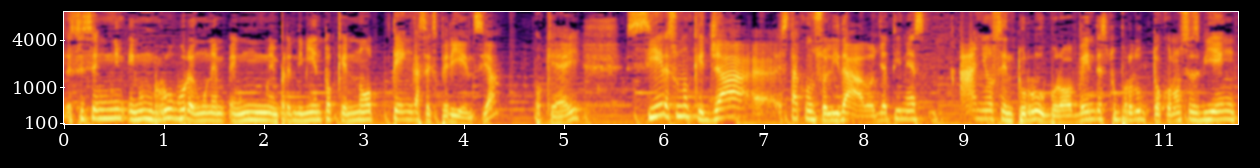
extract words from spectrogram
estés en en un rubro, en un, en un emprendimiento que no tengas experiencia, ¿ok? Si eres uno que ya eh, está consolidado, ya tienes años en tu rubro, vendes tu producto, conoces bien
